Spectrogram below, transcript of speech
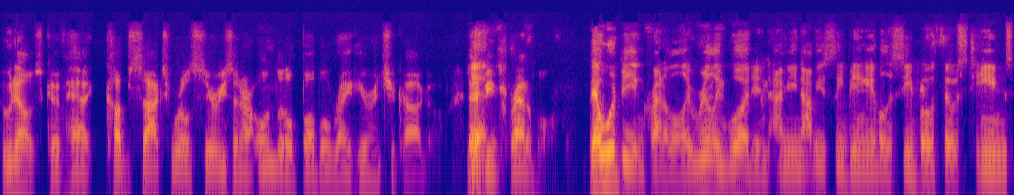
who knows? Could have had Cubs Sox World Series in our own little bubble right here in Chicago. That'd yeah. be incredible. That would be incredible. It really would. And I mean, obviously, being able to see both those teams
